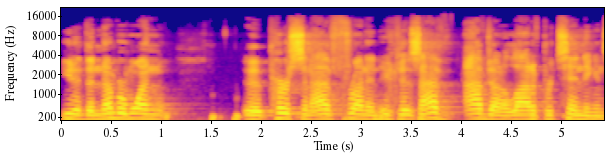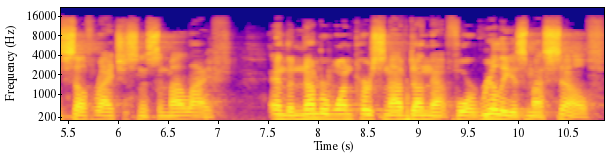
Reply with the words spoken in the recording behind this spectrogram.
You know the number one uh, person I've fronted because I've I've done a lot of pretending and self-righteousness in my life and the number one person I've done that for really is myself.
